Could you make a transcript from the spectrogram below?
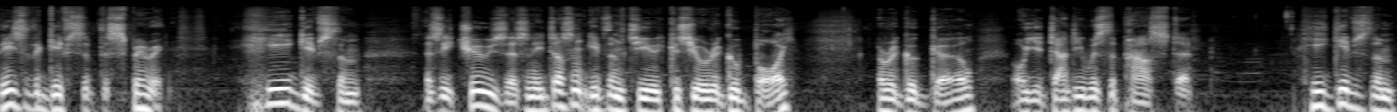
These are the gifts of the Spirit. He gives them as He chooses, and He doesn't give them to you because you're a good boy or a good girl or your daddy was the pastor. He gives them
